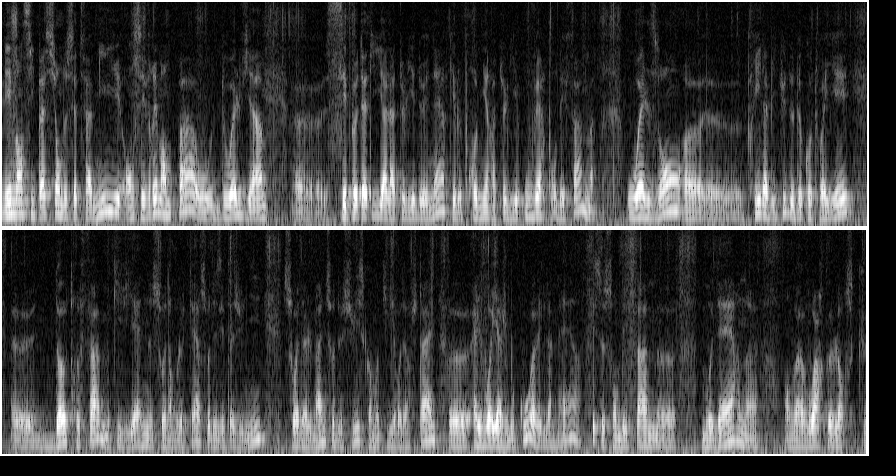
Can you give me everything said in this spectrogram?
L'émancipation de cette famille, on ne sait vraiment pas d'où elle vient. Euh, c'est peut-être lié à l'atelier de NR, qui est le premier atelier ouvert pour des femmes, où elles ont euh, pris l'habitude de côtoyer euh, d'autres femmes qui viennent soit d'Angleterre, soit des États-Unis, soit d'Allemagne, soit de Suisse, comme Ottilie Roderstein. elles voyagent beaucoup avec la mère. Ce sont des femmes modernes. On va voir que lorsque,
